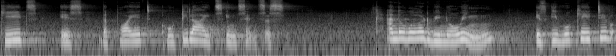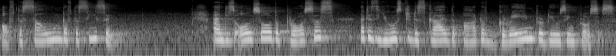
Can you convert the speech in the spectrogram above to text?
Keats is the poet who delights in senses. And the word winnowing is evocative of the sound of the season and is also the process that is used to describe the part of grain producing process.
